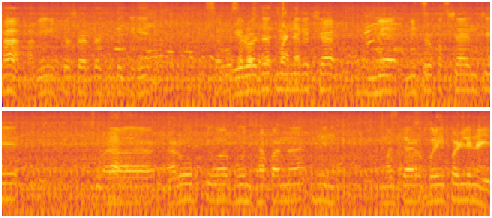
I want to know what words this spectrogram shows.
हां आम्ही विश्वासार्हता सिद्ध केली विरोधक म्हणण्यापेक्षा मे- मित्रपक्षांचे आरोप किंवा बोलछापांना मतदार बळी पडले नाहीत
